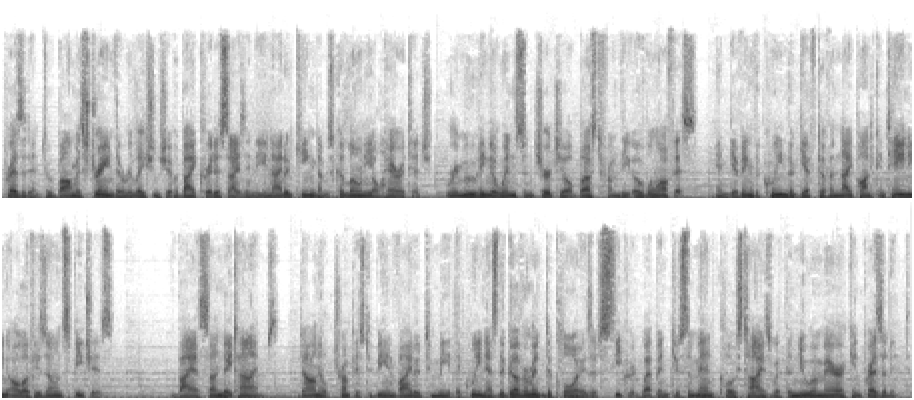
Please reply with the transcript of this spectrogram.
President Obama strained the relationship by criticizing the United Kingdom's colonial heritage, removing a Winston Churchill bust from the Oval Office, and giving the Queen the gift of an iPod containing all of his own speeches. Via Sunday Times, Donald Trump is to be invited to meet the Queen as the government deploys its secret weapon to cement close ties with the new American president.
